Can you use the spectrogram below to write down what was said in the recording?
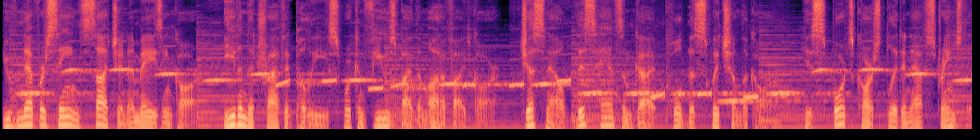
You've never seen such an amazing car. Even the traffic police were confused by the modified car. Just now, this handsome guy pulled the switch on the car. His sports car split in half strangely.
